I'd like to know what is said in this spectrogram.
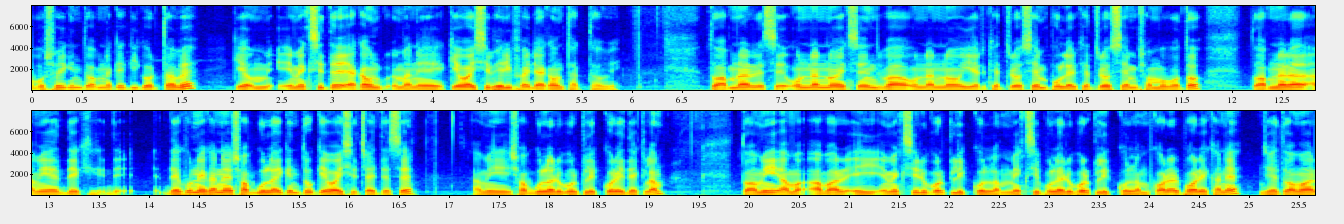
অবশ্যই কিন্তু আপনাকে কি করতে হবে? কে এমএক্সিতে অ্যাকাউন্ট মানে কেওয়াইসি ভেরিফাইড অ্যাকাউন্ট থাকতে হবে। তো আপনার অন্যান্য এক্সচেঞ্জ বা অন্যান্য ইয়ের ক্ষেত্রেও সেম পোলের ক্ষেত্রেও সেম সম্ভবত। তো আপনারা, আমি দেখি দেখুন এখানে সবগুলাই কিন্তু কেওয়াইসি চাইতেছে। আমি সবগুলোর উপর ক্লিক করেই দেখলাম। তো আমি আবার এই এমএক্সির উপর ক্লিক করলাম। মেক্সি পোলের উপর ক্লিক করলাম। করার পর এখানে যেহেতু আমার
